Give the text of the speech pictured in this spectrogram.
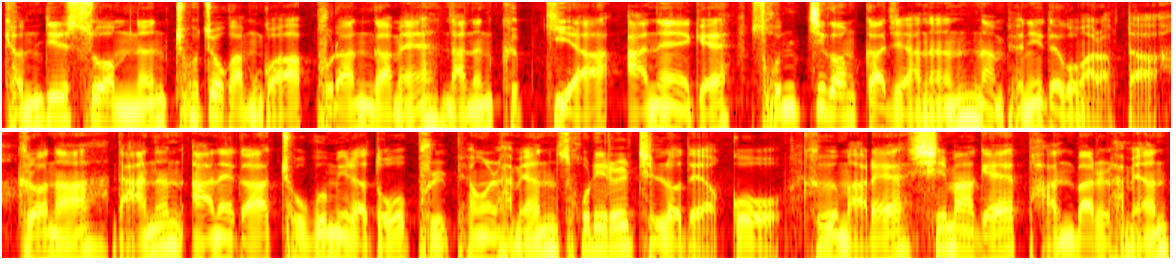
견딜 수 없는 초조감과 불안감에 나는 급기야 아내에게 손찌검까지 하는 남편이 되고 말았다. 그러나 나는 아내가 조금이라도 불평을 하면 소리를 질러대었고 그 말에 심하게 반발을 하면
